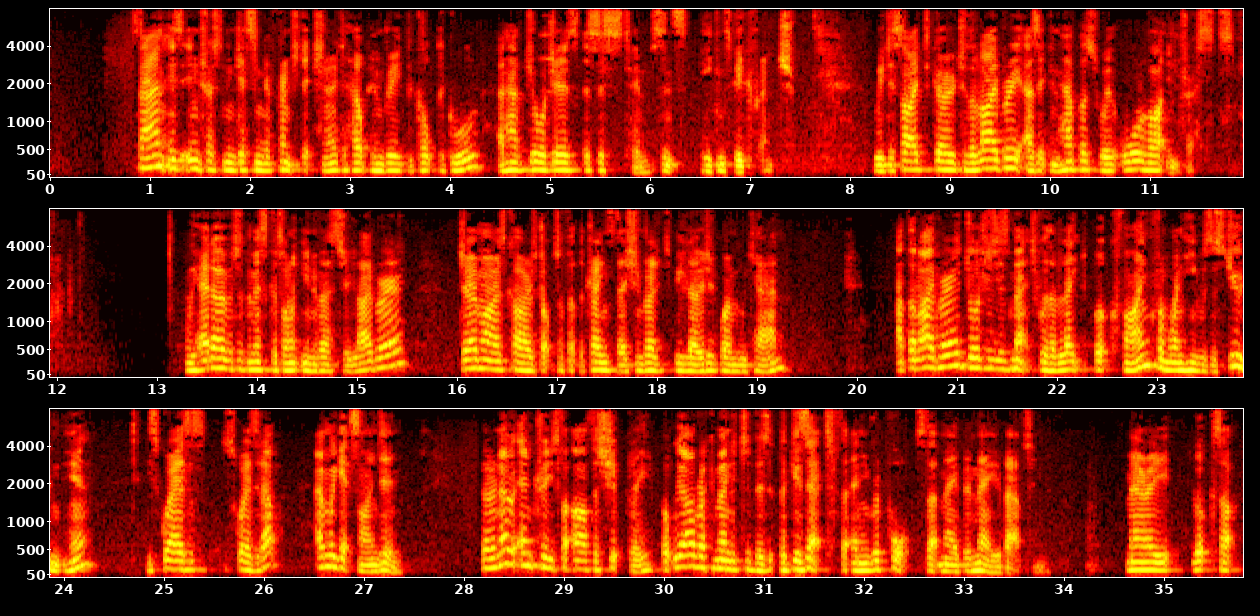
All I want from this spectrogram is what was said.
Stan is interested in getting a French dictionary to help him read the Comte de Gaulle and have Georges assist him, since he can speak French. We decide to go to the library as it can help us with all of our interests. We head over to the Miskatonic University Library. Jeremiah's car is dropped off at the train station, ready to be loaded when we can. At the library, Georges is met with a late book fine from when he was a student here. He squares, squares it up, and we get signed in. There are no entries for Arthur Shipley, but we are recommended to visit the Gazette for any reports that may be made about him. Mary looks up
